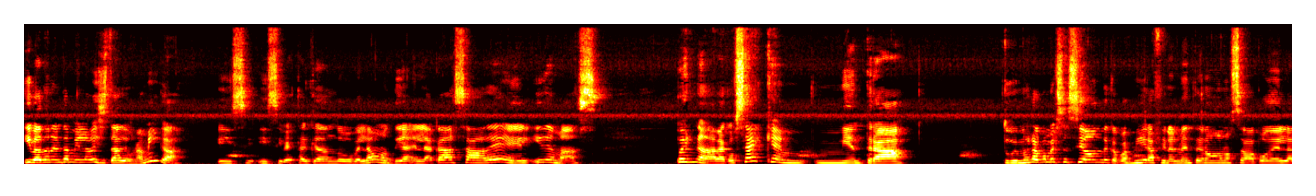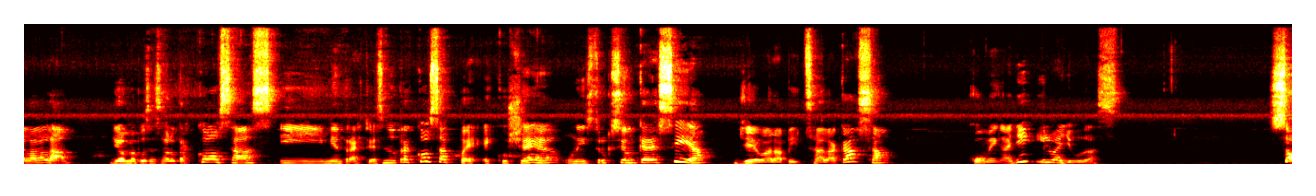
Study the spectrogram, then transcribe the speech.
iba a tener también la visita de una amiga. Y y si va a estar quedando, ¿verdad? Unos días en la casa de él y demás. Pues nada, la cosa es que mientras tuvimos la conversación de que, pues mira, finalmente no, no se va a poder la la la la yo me puse a hacer otras cosas y mientras estoy haciendo otras cosas, pues escuché una instrucción que decía, lleva la pizza a la casa, comen allí y lo ayudas. So,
